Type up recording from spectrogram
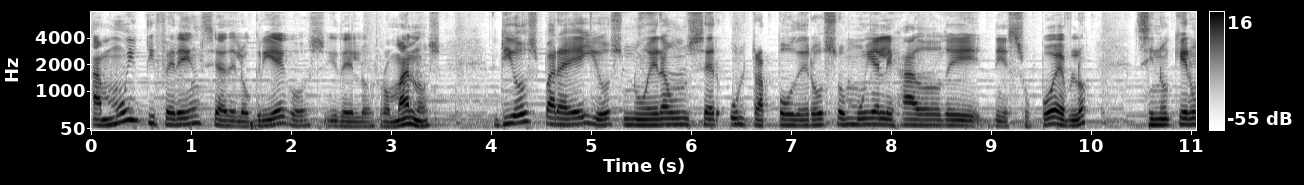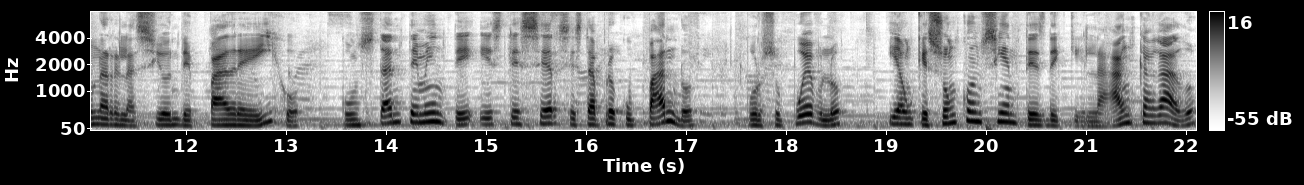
a muy diferencia de los griegos y de los romanos, Dios para ellos no era un ser ultrapoderoso muy alejado de, de su pueblo, sino que era una relación de padre e hijo. Constantemente este ser se está preocupando por su pueblo y aunque son conscientes de que la han cagado,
